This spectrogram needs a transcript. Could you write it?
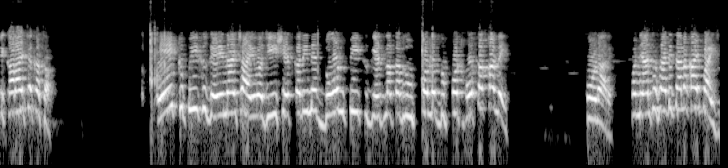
ते करायचं कसं? एक पीक घेण्याच्या ऐवजी शेतकरीने दोन पीक घेतलं तर उत्पन्न दुप्पट होतं का नाही? होणार आहे. पण यांच्यासाठी त्याला काय पाहिजे?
